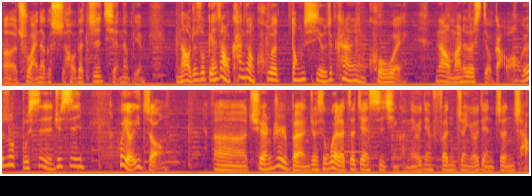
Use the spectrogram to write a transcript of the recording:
呃出来那个时候的之前那边。然后我就说：“别让我看这种哭的东西，我就看了有点哭哎。”那我妈就说是丢稿哦，我就说不是，就是会有一种，呃，全日本就是为了这件事情，可能有一点纷争，有一点争吵，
